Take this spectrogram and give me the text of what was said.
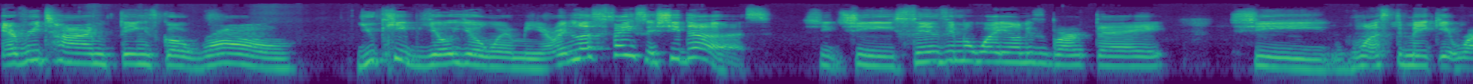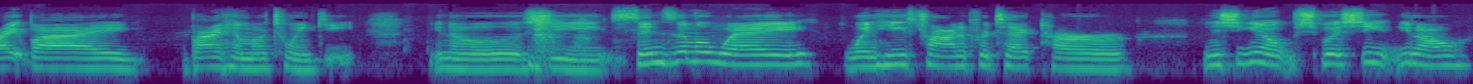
every time things go wrong, you keep yo-yoing me. I mean, let's face it, she does. She she sends him away on his birthday. She wants to make it right by buying him a Twinkie. You know, she sends him away when he's trying to protect her. And she, you know, but she, you know,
